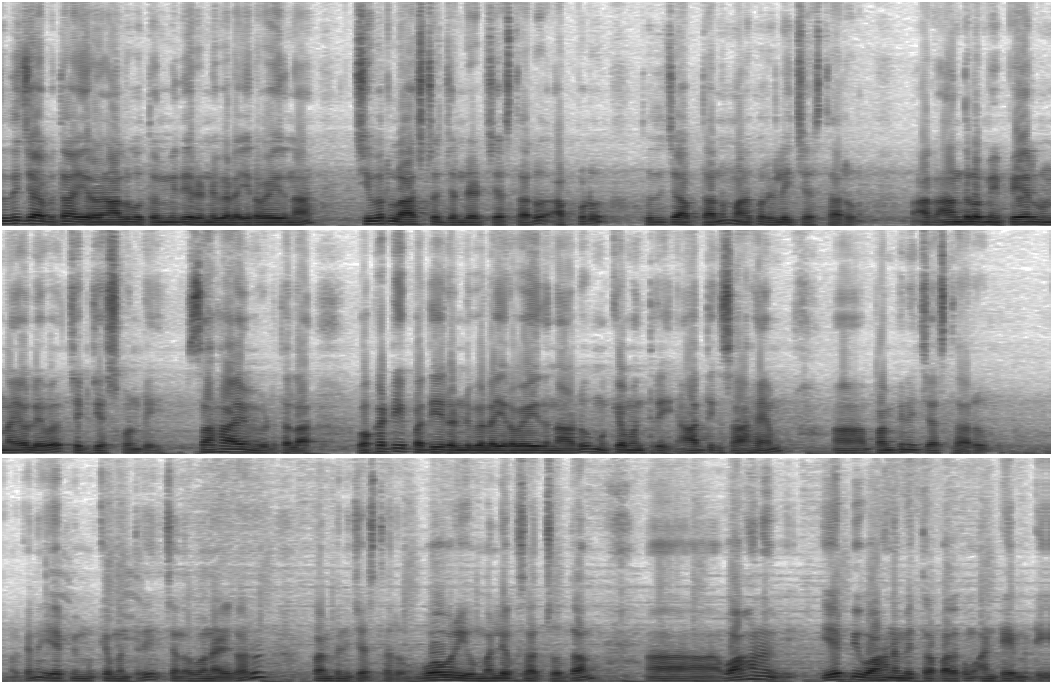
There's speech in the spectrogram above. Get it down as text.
తుది జాబితా ఇరవై నాలుగు తొమ్మిది రెండు వేల ఇరవై ఐదున చివరి లాస్ట్ జనరేట్ చేస్తారు. అప్పుడు తుది జాబితాను మనకు రిలీజ్ చేస్తారు. అందులో మీ పేర్లు ఉన్నాయో లేవో చెక్ చేసుకోండి. సహాయం విడుదల. ఒకటి పది రెండు వేల ఇరవై ఐదు నాడు ముఖ్యమంత్రి ఆర్థిక సహాయం పంపిణీ చేస్తారు. ఓకేనా? ఏపీ ముఖ్యమంత్రి చంద్రబాబు నాయుడు గారు పంపిణీ చేస్తారు. ఓవర్ యూ మళ్ళీ ఒకసారి చూద్దాం. వాహన ఏపీ వాహన మిత్ర పథకం అంటే ఏమిటి?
